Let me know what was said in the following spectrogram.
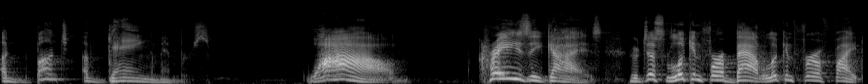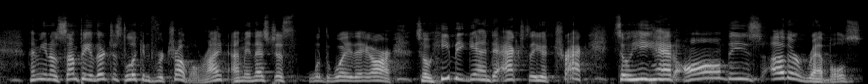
a bunch of gang members. Wild, crazy guys who are just looking for a battle, looking for a fight. I mean, you know, some people, they're just looking for trouble, right? I mean, that's just the way they are. So he began to actually attract. So he had all these other rebels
